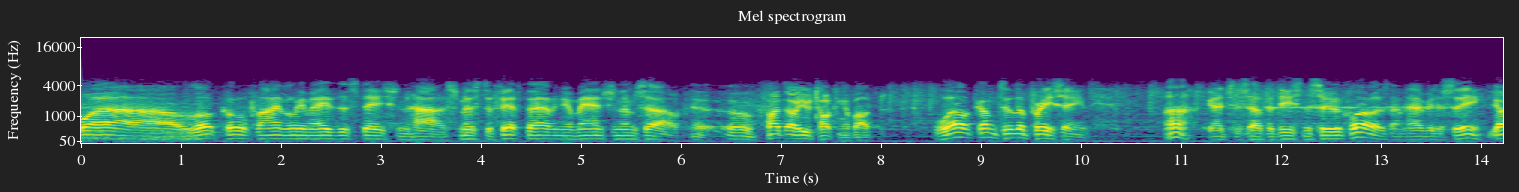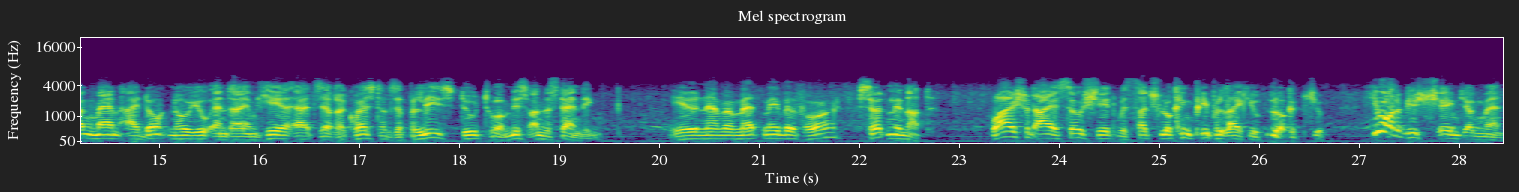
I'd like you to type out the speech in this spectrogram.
Well, look who finally made the station house. Mr. Fifth Avenue Mansion himself. Uh, uh, what are you talking about? Welcome to the precinct. Huh, got yourself a decent suit of clothes, I'm happy to see. Young man, I don't know you, and I am here at the request of the police due to a misunderstanding. You never met me before? Certainly not. Why should I associate with such looking people like you? Look at you. You ought to be ashamed, young man.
